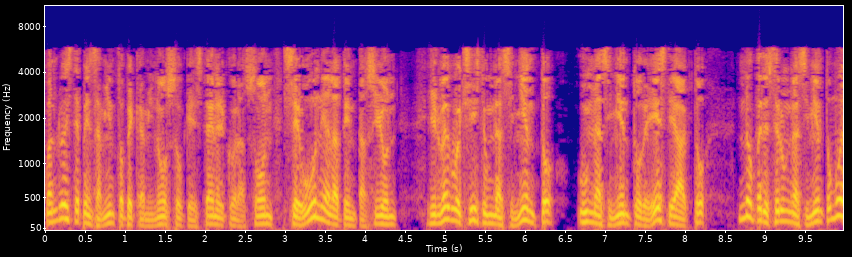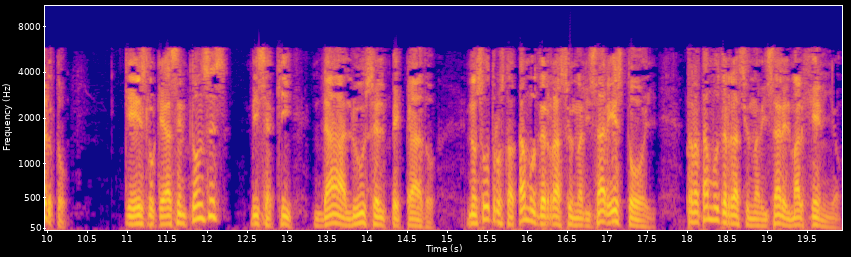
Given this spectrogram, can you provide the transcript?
Cuando este pensamiento pecaminoso que está en el corazón se une a la tentación, y luego existe un nacimiento, un nacimiento de este acto, no puede ser un nacimiento muerto. ¿Qué es lo que hace entonces? Dice aquí, da a luz el pecado. Nosotros tratamos de racionalizar esto hoy. Tratamos de racionalizar el mal genio.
